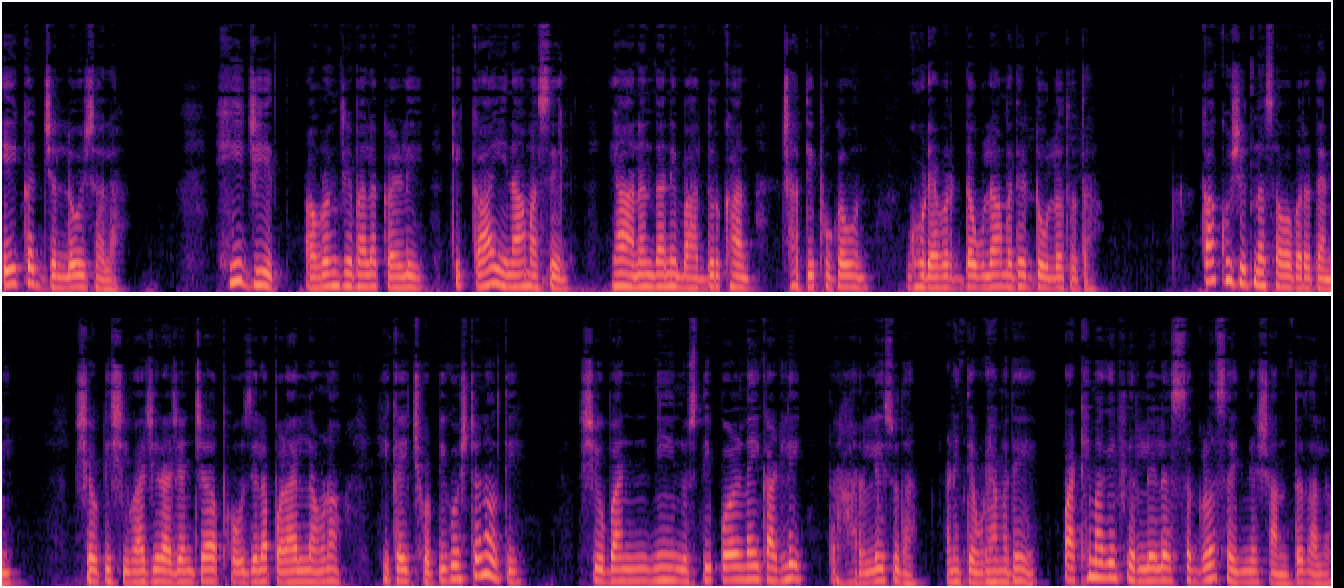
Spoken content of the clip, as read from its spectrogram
एकच जल्लोष झाला. ही जीत औरंगजेबाला कळली की काय इनाम असेल ह्या आनंदाने बहादूर खान छाती फुगवून घोड्यावर डौलामध्ये डोलत होता. का खुशीत नसावं बरं त्यांनी? शेवटी शिवाजीराजांच्या फौजेला पळायला लावणं ही काही छोटी गोष्ट नव्हती. शिवबांनी नुसती पळ नाही काढली तर हरलेसुद्धा आणि तेवढ्यामध्ये पाठीमागे फिरलेलं सगळं सैन्य शांत झालं.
